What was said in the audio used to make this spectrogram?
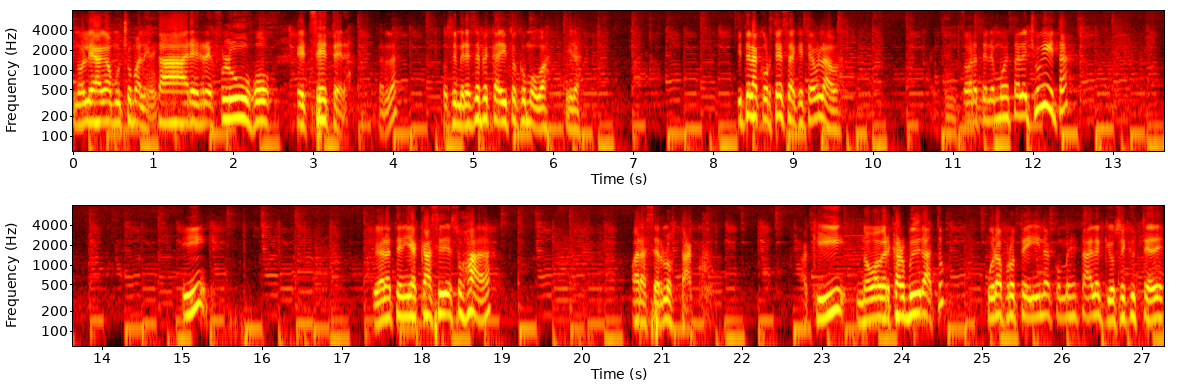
no le haga mucho malestar, reflujo, etcétera, ¿verdad? Entonces mira ese pescadito cómo va, mira. ¿Viste la corteza de que te hablaba? Ahora tenemos esta lechuguita. Y yo ya la tenía casi deshojada para hacer los tacos. Aquí no va a haber carbohidratos, pura proteína con vegetales, que yo sé que ustedes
